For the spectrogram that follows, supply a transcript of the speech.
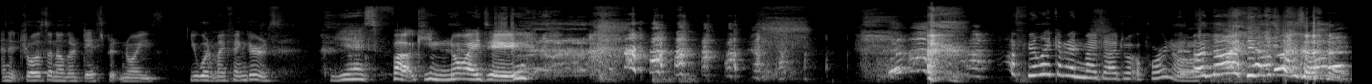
and it draws another desperate noise. You want my fingers? yes, fucking no, I do. I feel like I'm in my dad wrote a porno. I know. That's what.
